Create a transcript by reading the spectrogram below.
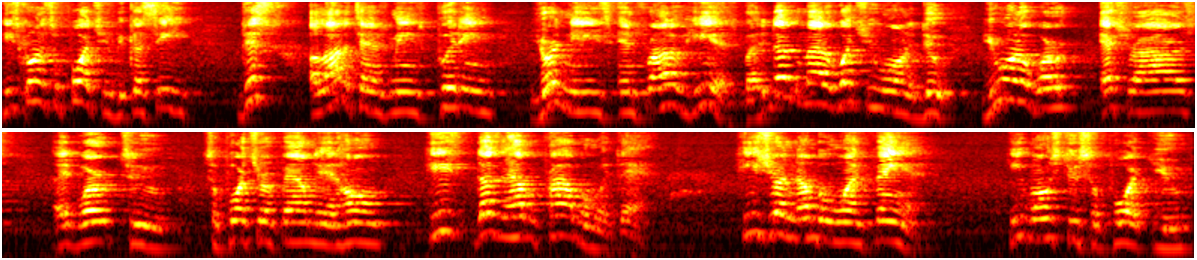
he's going to support you because see, this a lot of times means putting your needs in front of his. But it doesn't matter what you want to do. You want to work extra hours at work to support your family at home. He doesn't have a problem with that. He's your number one fan. He wants to support you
